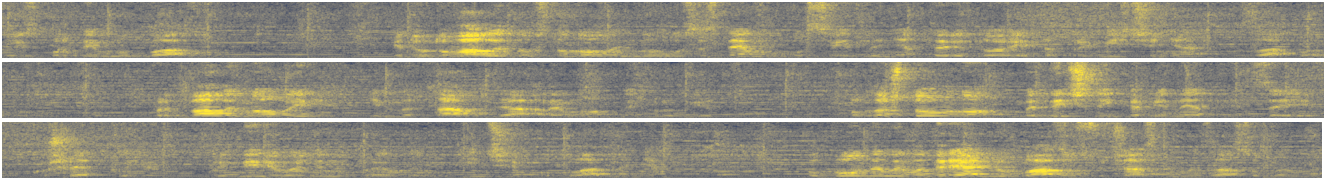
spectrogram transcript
свою спортивну базу, підготували до встановлення нову систему освітлення території та приміщення закладу, придбали новий інвентар для ремонтних робіт. Облаштовано медичний кабінет ліцеїв, кушеткою, вимірювальними приладами, іншим обладнанням. Поповнили матеріальну базу сучасними засобами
